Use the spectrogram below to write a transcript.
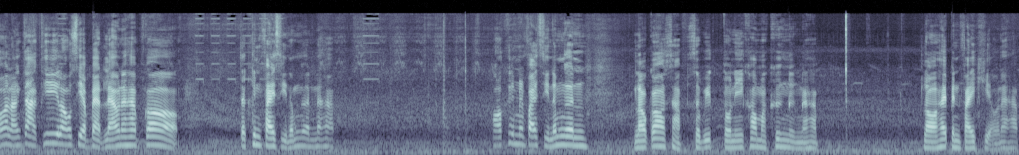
พอหลังจากที่เราเสียบแบตแล้วนะครับ ก็จะขึ้นไฟสีน้ำเงินนะครับ พอขึ้นเป็นไฟสีน้ำเงิน เราก็สับสวิตช์ตัวนี้เข้ามาครึ่งหนึ่งนะครับ รอให้เป็นไฟเขียวนะครับ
